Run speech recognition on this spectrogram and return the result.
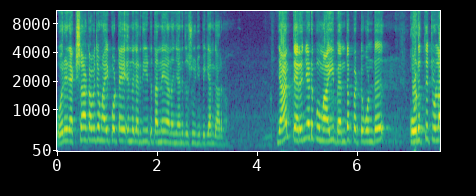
ഒരു രക്ഷാകവചമായിക്കോട്ടെ എന്ന് കരുതിയിട്ട് തന്നെയാണ് ഞാനിത് സൂചിപ്പിക്കാൻ കാരണം. ഞാൻ തെരഞ്ഞെടുപ്പുമായി ബന്ധപ്പെട്ടുകൊണ്ട് കൊടുത്തിട്ടുള്ള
